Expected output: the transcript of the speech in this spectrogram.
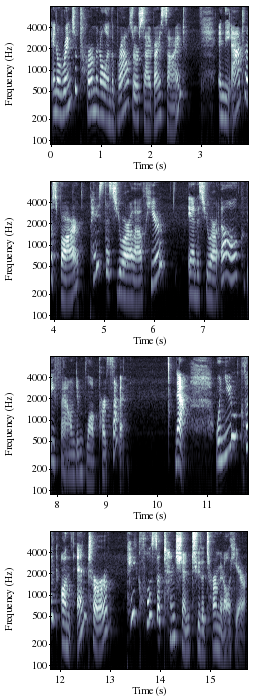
and arrange the terminal and the browser side by side. In the address bar, paste this URL here, and this URL could be found in blog part 7. Now, when you click on enter, pay close attention to the terminal here.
